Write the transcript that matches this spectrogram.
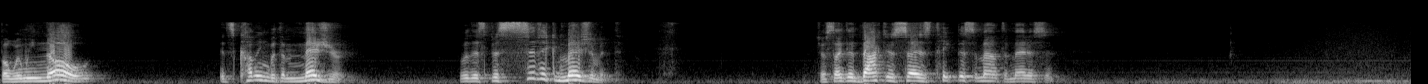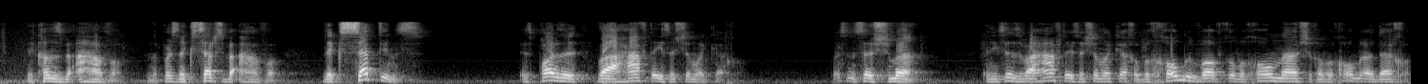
But when we know it's coming with a measure, with a specific measurement, just like the doctor says, take this amount of medicine. It comes ba'ava, and the person accepts ba'ava. The acceptance is part of the va'hafta is Hashem lekecha. Person says Shema, and he says va'hafta is Hashem lekecha v'chol levavcha v'chol nashecha v'chol me'adecha.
